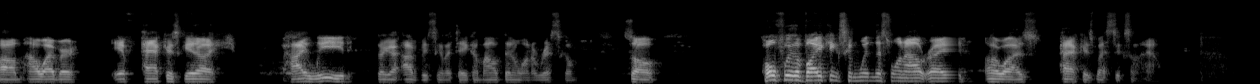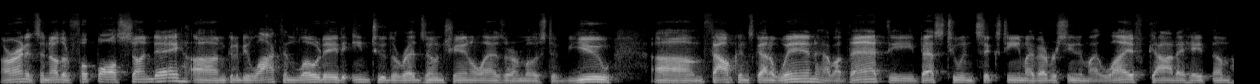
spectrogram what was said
Um, however, if Packers get a high lead, they're obviously going to take him out. They don't want to risk him. So hopefully the Vikings can win this one outright. Otherwise, Packers by six and a half. All right, it's another football Sunday. I'm going to be locked and loaded into the Red Zone channel, as are most of you. Um, Falcons got to win. How about that? The best two and six team I've ever seen in my life. God, I hate them.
